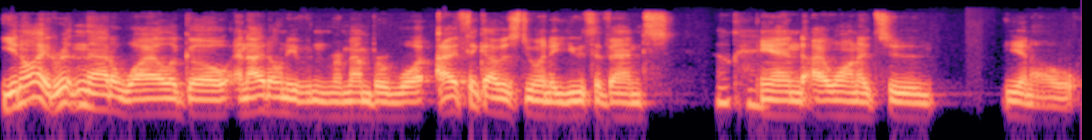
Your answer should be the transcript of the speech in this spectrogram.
You know, I had written that a while ago, and I don't even remember what. I think I was doing a youth event, okay, and I wanted to, you know,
